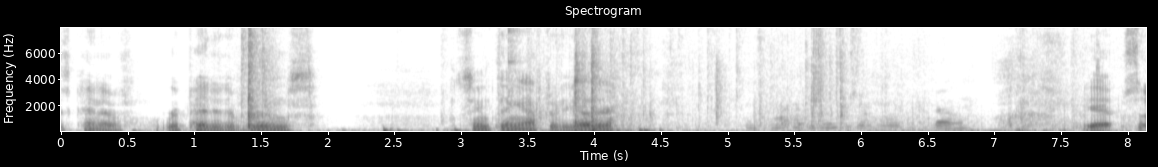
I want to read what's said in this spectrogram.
Just kind of repetitive rooms. Same thing after the other. Yeah, so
